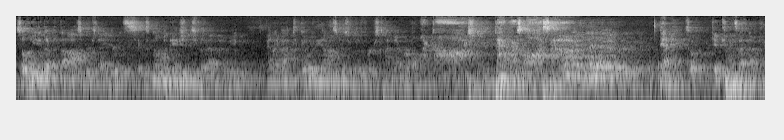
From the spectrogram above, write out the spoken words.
So we ended up at the Oscars that year with six nominations for that movie, and I got to go to the Oscars for the first time ever. Oh my gosh, that was awesome! Yeah, so okay, can I.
